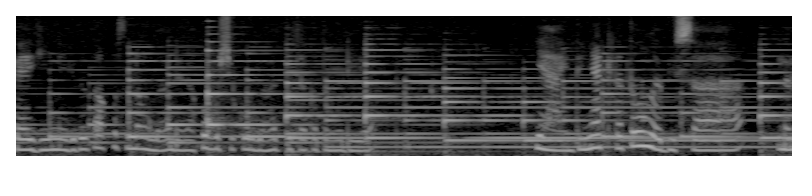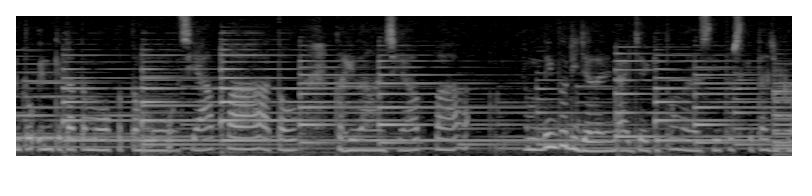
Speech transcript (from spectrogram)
kayak gini gitu tuh aku senang banget dan aku bersyukur banget bisa ketemu dia. Ya intinya kita tuh nggak bisa nentuin kita temu ketemu siapa aja gitu nggak sih? Terus kita juga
